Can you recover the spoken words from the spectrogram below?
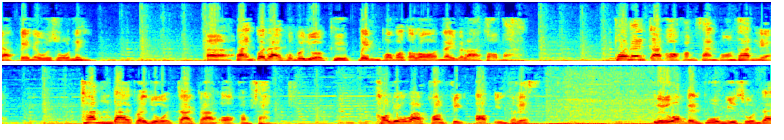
ยับเป็นอาวุโสหนึ่ง ท่านก็ได้ผลประโยชน์คือเป็นผบตรในเวลาต่อมา เพราะนั้นการออกคำสั่งของท่านเนี่ย ท่านได้ประโยชน์จากการออกคำสั่ง เขาเรียกว่า conflict of interest หรือว่าเป็นผู้มีส่วนได้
